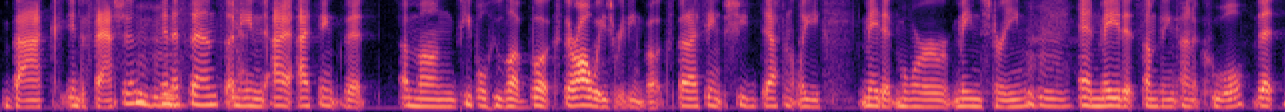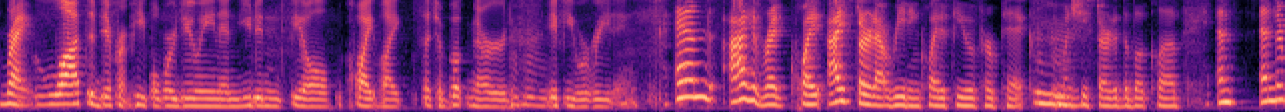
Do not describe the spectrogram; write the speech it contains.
back into fashion in a sense. I mean, I, I think that among people who love books, they're always reading books, but I think she definitely made it more mainstream mm-hmm. and made it something kind of cool that Right. lots of different people were doing and you didn't feel quite like such a book nerd mm-hmm. if you were reading. and i have read quite i started out reading quite a few of her picks mm-hmm. when she started the book club and and they're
